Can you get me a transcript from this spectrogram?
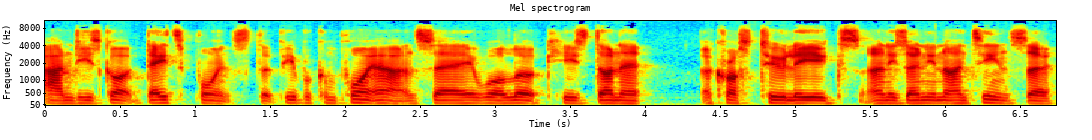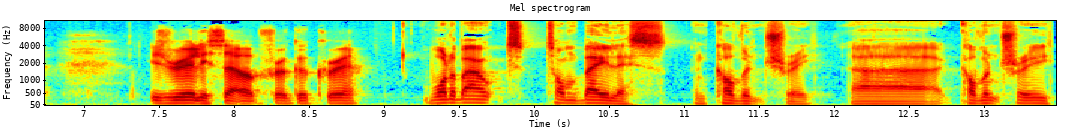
and he's got data points that people can point out and say, well, look, he's done it across two leagues, and he's only 19, so he's really set up for a good career. What about Tom Bayliss and Coventry? Uh, Coventry,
